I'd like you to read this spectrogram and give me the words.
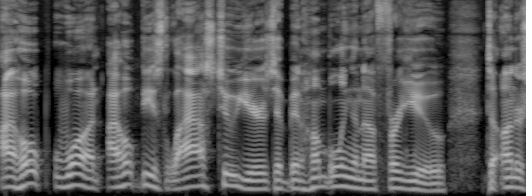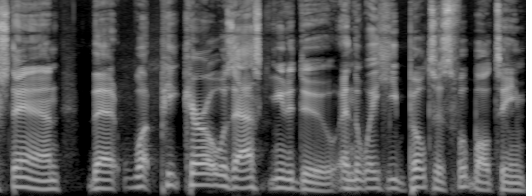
I hope one, I hope these last two years have been humbling enough for you to understand that what Pete Carroll was asking you to do and the way he built his football team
